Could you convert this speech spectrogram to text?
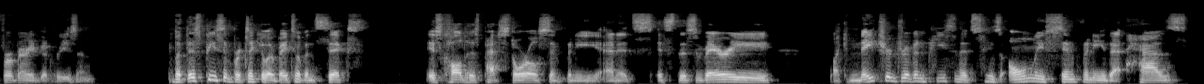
for a very good reason. But this piece in particular, Beethoven 6, is called his pastoral symphony. And it's, it's this very like nature driven piece. And it's his only symphony that has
